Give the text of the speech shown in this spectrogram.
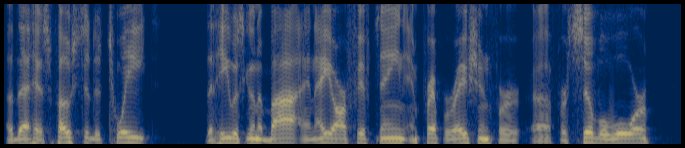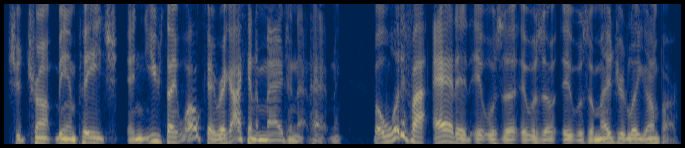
uh, that has posted a tweet that he was going to buy an AR-15 in preparation for uh, for civil war should Trump be impeached, and you think, well, okay, Rick, I can imagine that happening. But what if I added it was a it was a it was a major league umpire?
